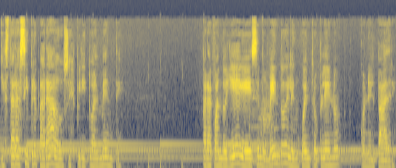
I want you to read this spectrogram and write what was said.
y estar así preparados espiritualmente para cuando llegue ese momento del encuentro pleno con el Padre.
